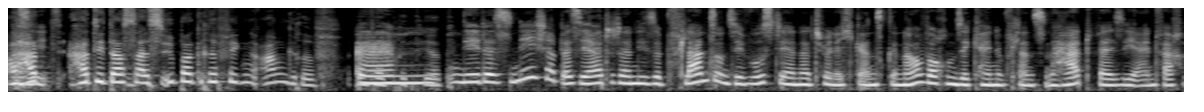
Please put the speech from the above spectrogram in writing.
hat, hat die das als übergriffigen Angriff interpretiert? Ähm, nee, das nicht, aber sie hatte dann diese Pflanze und sie wusste ja natürlich ganz genau, warum sie keine Pflanzen hat, weil sie einfach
